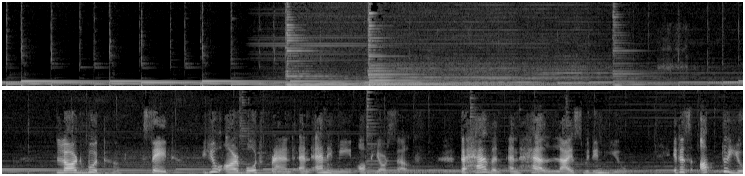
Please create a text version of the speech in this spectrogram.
Lord Buddha said, You are both friend and enemy of yourself. The heaven and hell lies within you. It is up to you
